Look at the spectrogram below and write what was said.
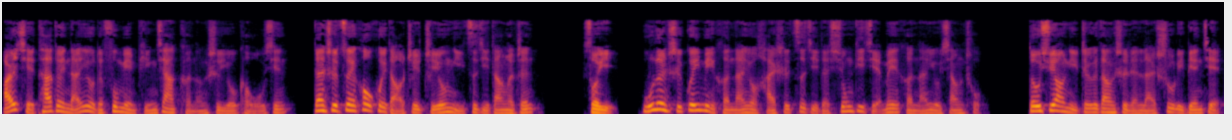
而且她对男友的负面评价可能是有口无心，但是最后会导致只有你自己当了真，所以。无论是闺蜜和男友，还是自己的兄弟姐妹和男友相处，都需要你这个当事人来树立边界，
